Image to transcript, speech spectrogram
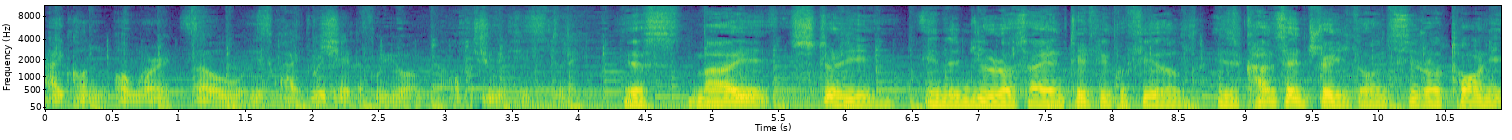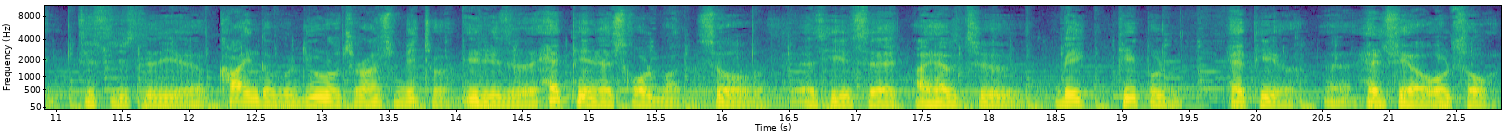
icon So it's quite appreciated for your opportunities today. Yes, my study in the neuroscientific field is concentrated on serotonin. This is the uh, kind of neurotransmitter. It is a happiness hormone. So, as he said, I have to make people happier, uh, healthier also.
